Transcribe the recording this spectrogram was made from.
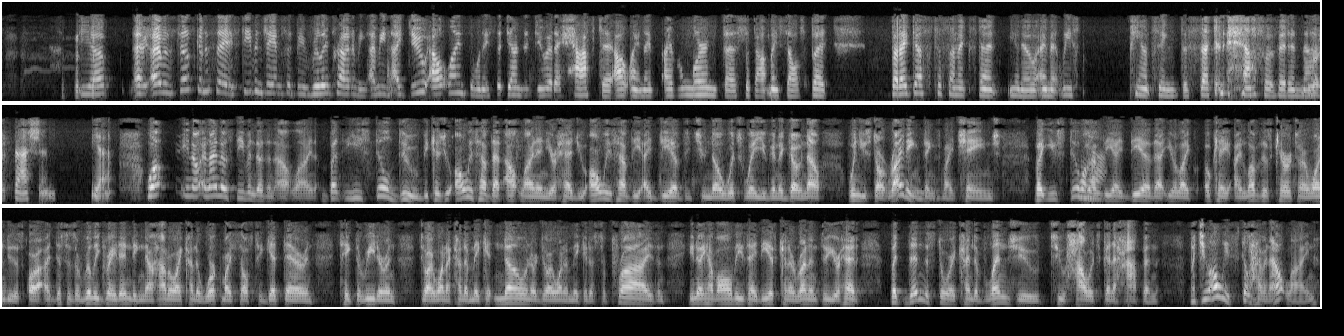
yep. I, I was just going to say, Steven James would be really proud of me. I mean, I do outline, so when I sit down to do it, I have to outline. I've, I've learned this about myself, but but I guess to some extent, you know, I'm at least pantsing the second half of it in that right. fashion. Yeah. Well, you know, and I know Steven doesn't outline, but he still do because you always have that outline in your head. You always have the idea that you know which way you're going to go. Now, when you start writing, mm-hmm. things might change but you still yeah. have the idea that you're like, okay, I love this character and I want to do this, or this is a really great ending. Now, how do I kind of work myself to get there and take the reader? And do I want to kind of make it known, or do I want to make it a surprise? And you know, you have all these ideas kind of running through your head, but then the story kind of lends you to how it's going to happen. But you always still have an outline.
